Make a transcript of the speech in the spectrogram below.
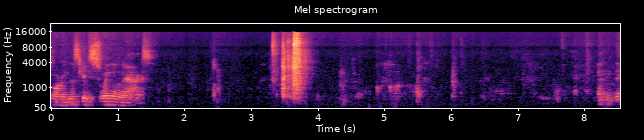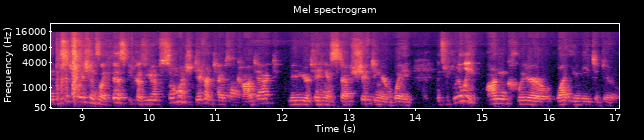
Or in this case, swinging an axe. And in situations like this, because you have so much different types of contact, maybe you're taking a step, shifting your weight, it's really unclear what you need to do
